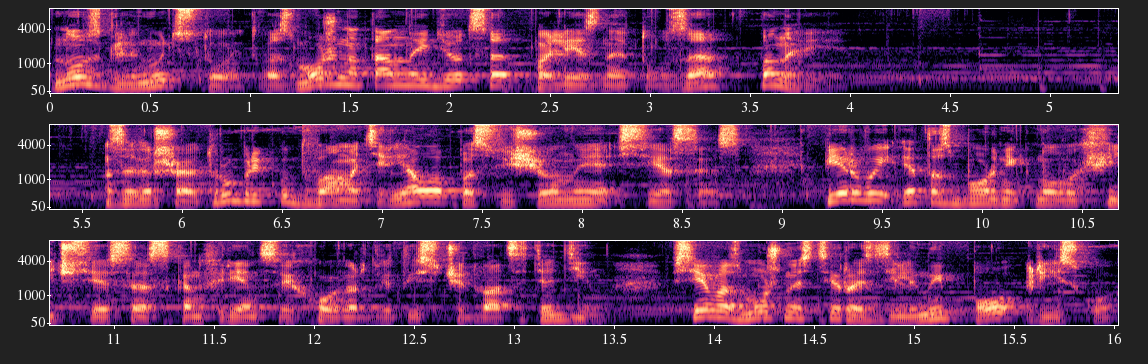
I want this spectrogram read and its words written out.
но взглянуть стоит. Возможно, там найдется полезная тулза поновее. Завершают рубрику два материала, посвященные CSS. Первый – это сборник новых фич CSS с конференции Hover 2021. Все возможности разделены по риску,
